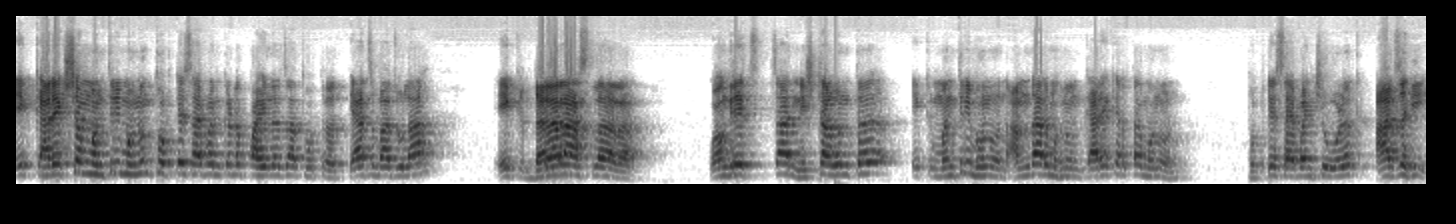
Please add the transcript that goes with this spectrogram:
एक कार्यक्षम मंत्री म्हणून थोपटे साहेबांकडे पाहिलं जात होतं. त्याच बाजूला एक दरारा असणारा काँग्रेसचा निष्ठावंत एक मंत्री म्हणून आमदार म्हणून कार्यकर्ता म्हणून थोपटे साहेबांची ओळख आजही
